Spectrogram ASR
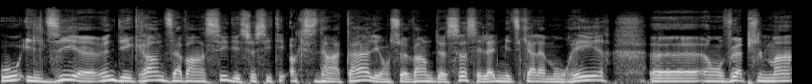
où il dit une des grandes avancées des sociétés occidentales, et on se vante de ça, c'est l'aide médicale à mourir. on veut absolument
